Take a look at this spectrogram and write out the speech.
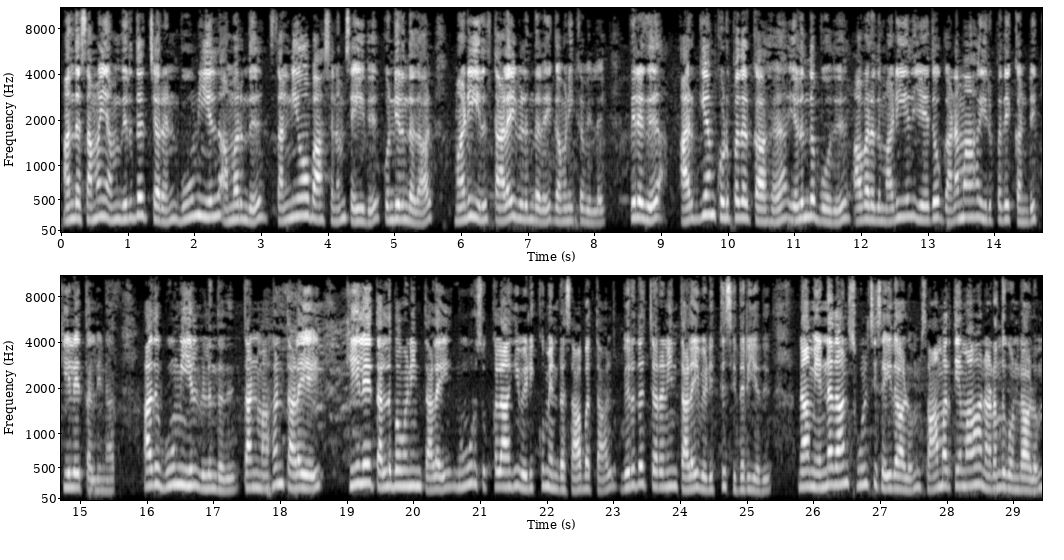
அந்த சமயம் விருதச்சரன் பூமியில் அமர்ந்து சந்நியோபாசனம் செய்து கொண்டிருந்ததால் மடியில் தலை விழுந்ததை கவனிக்கவில்லை. பிறகு அர்க்கியம் கொடுப்பதற்காக எழுந்தபோது அவரது மடியில் ஏதோ கனமாக இருப்பதைக் கண்டு கீழே தள்ளினார். அது பூமியில் விழுந்தது. தன் மகன் தலையை கீழே தள்ளுபவனின் தலை நூறு சுக்கலாகி வெடிக்கும் என்ற சாபத்தால் விருதச்சரனின் தலை வெடித்து சிதறியது. நாம் என்னதான் சூழ்ச்சி செய்தாலும் சாமர்த்தியமாக நடந்து கொண்டாலும்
